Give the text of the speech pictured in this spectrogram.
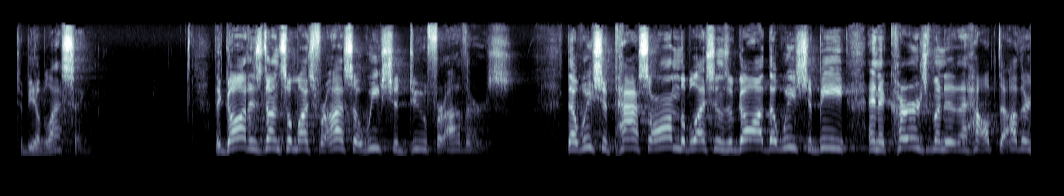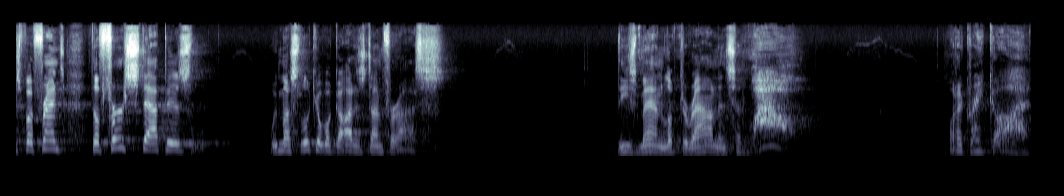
to be a blessing. That God has done so much for us that we should do for others. That we should pass on the blessings of God, that we should be an encouragement and a help to others. But, friends, the first step is we must look at what God has done for us. These men looked around and said, Wow, what a great God.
